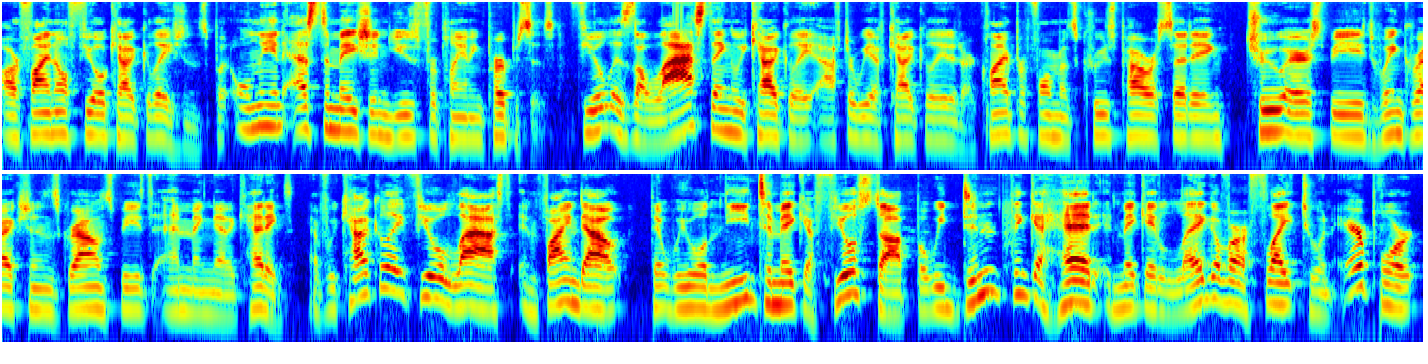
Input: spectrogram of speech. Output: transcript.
our final fuel calculations, but only an estimation used for planning purposes. Fuel is the last thing we calculate after we have calculated our climb performance, cruise power setting, true airspeeds, wind corrections, ground speeds, and magnetic headings. If we calculate fuel last and find out that we will need to make a fuel stop, but we didn't think ahead and make a leg of our flight to an airport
